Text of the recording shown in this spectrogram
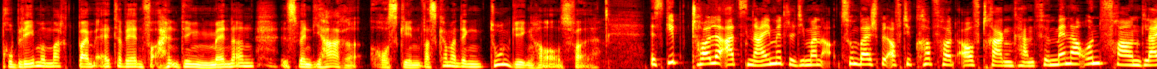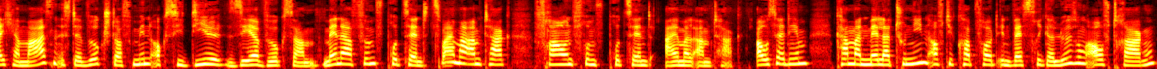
Probleme macht beim Älterwerden, vor allen Dingen Männern, ist, wenn die Haare ausgehen. Was kann man denn tun gegen Haarausfall? Es gibt tolle Arzneimittel, die man zum Beispiel auf die Kopfhaut auftragen kann. Für Männer und Frauen gleichermaßen ist der Wirkstoff Minoxidil sehr wirksam. Männer 5% zweimal am Tag, Frauen 5% einmal am Tag. Außerdem kann man Melatonin auf die Kopfhaut in wässriger Lösung auftragen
